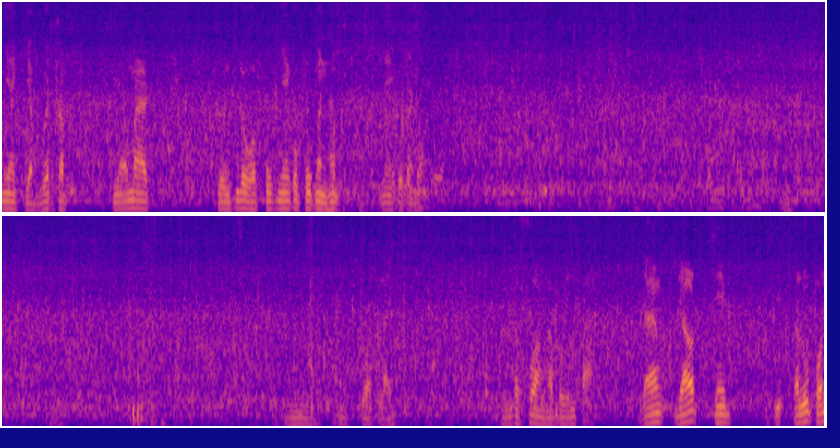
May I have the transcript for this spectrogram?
เนี่ยเกียบเบิดครับเนี่ยเอามา เกินกิโลครับปุ๊กเนี่ยก็ปุ๊กกันครับเนี่ยก็กันอืมปวดไหลเห็นตะฟ่วงครับเห็นป่าเดี๋ยวเดี๋ยวสิสรุปผล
